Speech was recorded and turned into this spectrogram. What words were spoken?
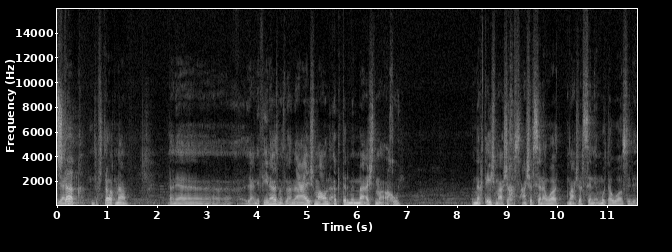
اشتاق يعني أشتاق؟ نعم. يعني آه، يعني في ناس مثلا أنا عايش معهم أكثر مما عشت مع أخوي. إنك تعيش مع شخص 10 سنوات 12 سنة متواصلة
